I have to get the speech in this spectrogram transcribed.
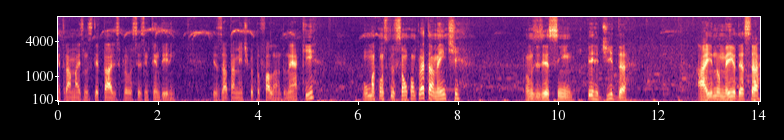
entrar mais nos detalhes para vocês entenderem exatamente o que eu estou falando, né? Aqui uma construção completamente, vamos dizer assim, perdida aí no meio dessa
